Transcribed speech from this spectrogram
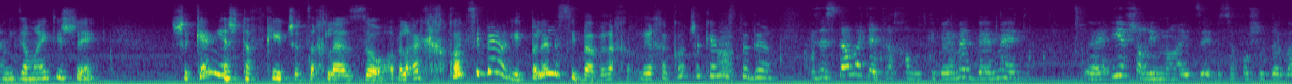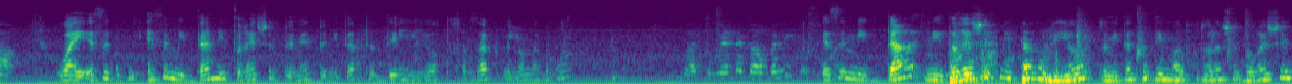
אני גם ראיתי ש... שכן יש תפקיד שצריך לעזור, אבל רק לחכות סיבה, להתפלל לסיבה ולחכות שכן יסתדר. זה סתם הייתה התרחבות, כי באמת, באמת, אי אפשר למנוע את זה בסופו של דבר. וואי, איזה, איזה מידה נדרשת באמת במידת הדין להיות חזק ולא נגוע? איזה מידה נדרשת מאיתנו להיות, זו מידת הדין מאוד גדולה שדורשת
